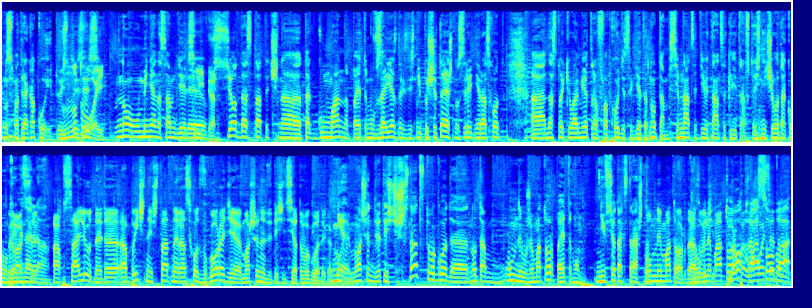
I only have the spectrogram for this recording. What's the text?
Ну, смотря какой. То есть Ну, здесь- твой. Ну, у меня на самом деле Слипер. все достаточно так гуманно, поэтому в заездах здесь не посчитаешь, но средний расход а, на 100 километров обходится где-то, ну, там, 17-19 литров. То есть ничего такого криминального. Абсо- Абсолютно. Это обычный штатный расход в городе машины 2010 года. Не, какого-нибудь. машина 2016 года, но там умный уже мотор, поэтому не все так страшно. Умный мотор, да, Умный звучит. мотор Но в особо,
